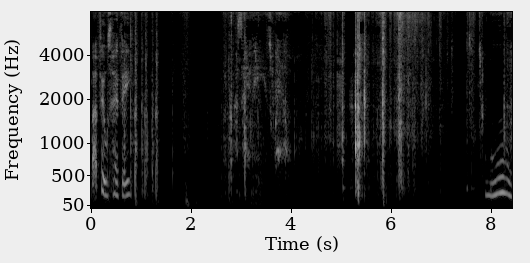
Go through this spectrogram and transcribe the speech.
that feels heavy. That's heavy as well. Ooh.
